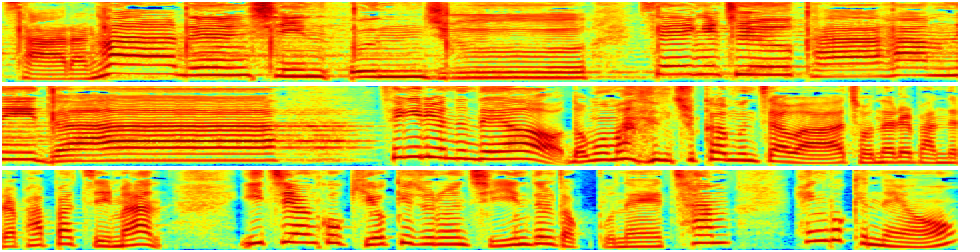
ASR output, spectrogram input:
사랑하는 신은주. 생일 축하합니다. 생일이었는데요. 너무 많은 축하 문자와 전화를 받느라 바빴지만 잊지 않고 기억해주는 지인들 덕분에 참 행복했네요.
